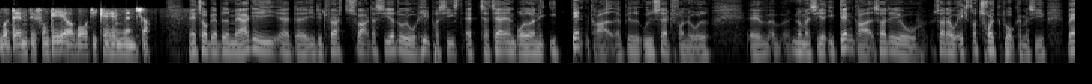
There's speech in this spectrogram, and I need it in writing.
hvordan det fungerer, og hvor de kan henvende sig. Torb, jeg blevet mærke i, at øh, i dit første svar, der siger du jo helt præcist, at Tatarianbrødrene i den grad er blevet udsat for noget. Øh, når man siger i den grad, så er, det jo, så er der jo ekstra tryk på, kan man sige. Hvad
